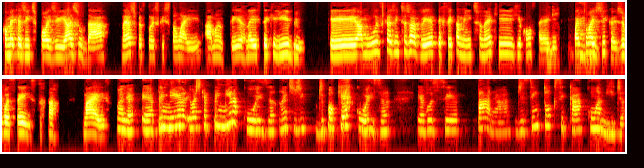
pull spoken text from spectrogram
Como é que a gente pode ajudar né, as pessoas que estão aí a manter né, esse equilíbrio? Que a música a gente já vê perfeitamente né, que, que consegue. Quais são as dicas de vocês? Mais. Olha, é a primeira, eu acho que a primeira coisa, antes de, de qualquer coisa, é você parar de se intoxicar com a mídia.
